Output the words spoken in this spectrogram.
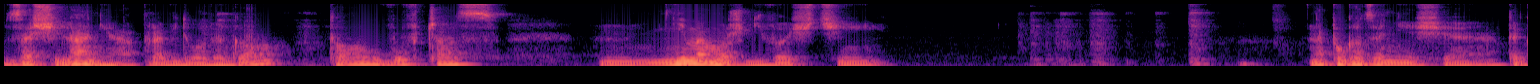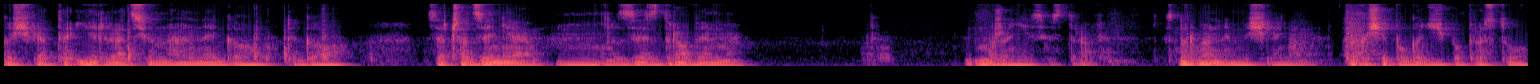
zasilania prawidłowego, to wówczas mm, nie ma możliwości na pogodzenie się tego świata irracjonalnego, tego zaczadzenia mm, ze zdrowym, może nie ze zdrowym, z normalnym myśleniem. Tego się pogodzić po prostu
